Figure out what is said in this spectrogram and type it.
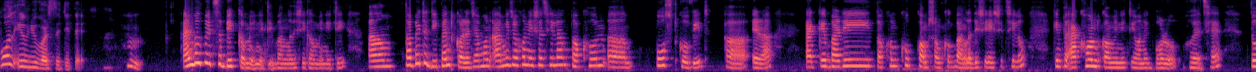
হোল ইউনিভার্সিটিতে। হুম। আমি বলব it's a big community, Bangladeshi community. তবে এটা ডিপেন্ড করে। যেমন আমি যখন এসেছিলাম তখন পোস্ট কোভিড এরা একেবারেই তখন খুব কম সংখ্যক বাংলাদেশে এসেছিল। কিন্তু এখন কমিউনিটি অনেক বড় হয়েছে। তো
